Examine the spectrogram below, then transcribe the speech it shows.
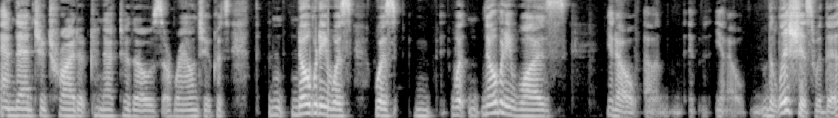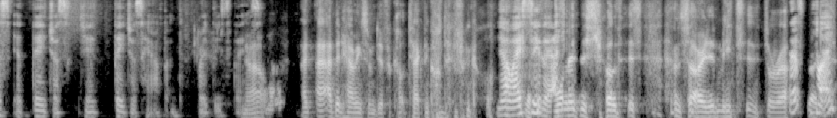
And then to try to connect to those around you because nobody was was what nobody was you know um, you know malicious with this it, they just they just happened right these things No, I, I've been having some difficult technical difficulties. no i see that. I wanted to show this. I'm sorry, I didn't mean to interrupt. that's but, fine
